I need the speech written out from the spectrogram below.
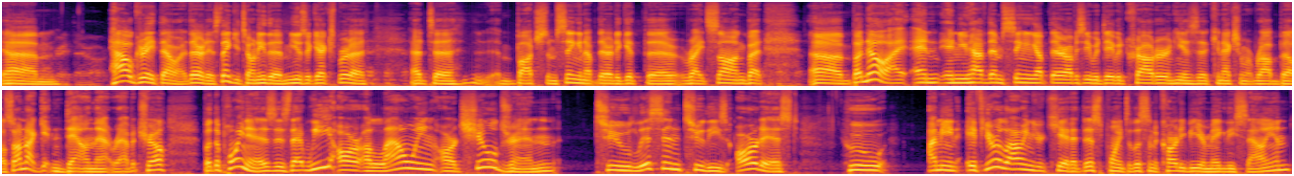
Um, how great thou art. There it is. Thank you, Tony, the music expert. I had to botch some singing up there to get the right song, but uh, but no, I and and you have them singing up there, obviously with David Crowder, and he has a connection with Rob Bell. So I'm not getting down that rabbit trail. But the point is, is that we are allowing our children to listen to these artists who, I mean, if you're allowing your kid at this point to listen to Cardi B or Meg Thee Stallion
